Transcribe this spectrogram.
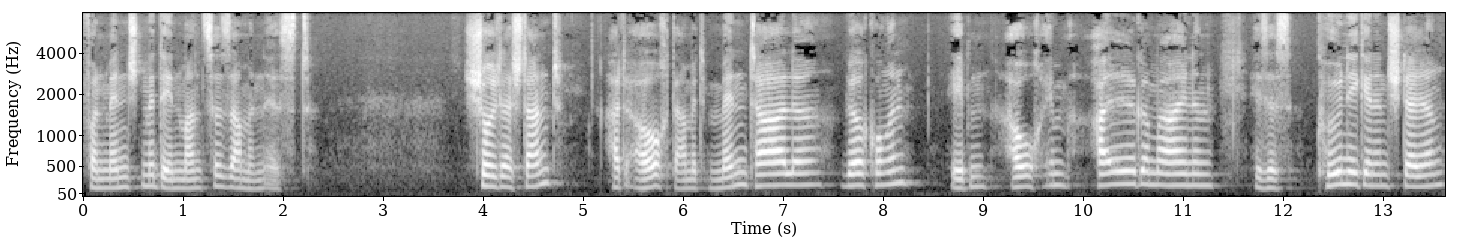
von Menschen, mit denen man zusammen ist. Schulterstand hat auch damit mentale Wirkungen, eben auch im Allgemeinen ist es Königinnenstellung,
